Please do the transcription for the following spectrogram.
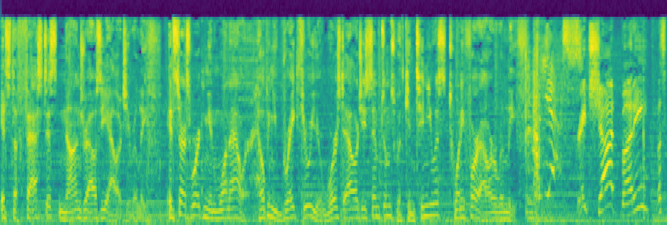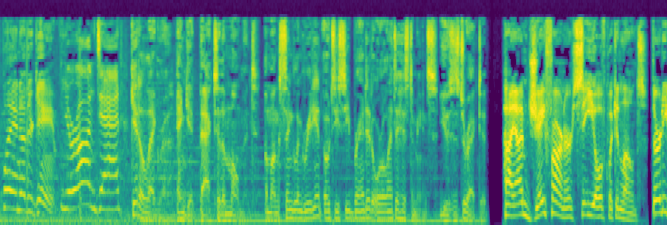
It's the fastest non drowsy allergy relief. It starts working in one hour, helping you break through your worst allergy symptoms with continuous 24 hour relief. Yes! Great shot, buddy. Let's play another game. You're on, Dad. Get Allegra and get back to the moment. Among single ingredient OTC branded oral antihistamines. Use as directed. Hi, I'm Jay Farner, CEO of Quicken Loans. 30%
